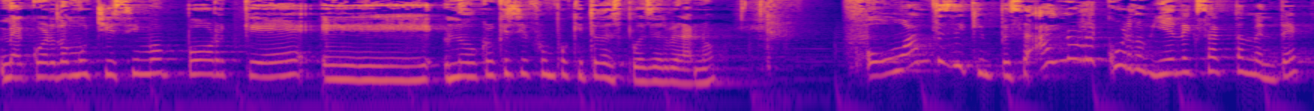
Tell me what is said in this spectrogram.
Me acuerdo muchísimo porque, eh, no, creo que sí fue un poquito después del verano. O antes de que empezara, ay, no recuerdo bien exactamente,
